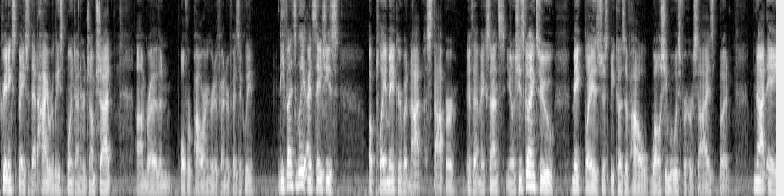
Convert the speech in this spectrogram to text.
creating space with that high release point on her jump shot, um, rather than overpowering her defender physically. Defensively, I'd say she's a playmaker but not a stopper, if that makes sense. You know, she's going to make plays just because of how well she moves for her size, but not a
